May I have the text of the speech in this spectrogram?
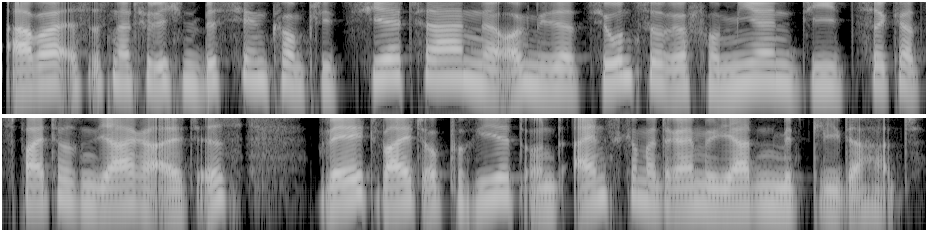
Aber es ist natürlich ein bisschen komplizierter, eine Organisation zu reformieren, die circa 2000 Jahre alt ist, weltweit operiert und 1,3 Milliarden Mitglieder hat.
